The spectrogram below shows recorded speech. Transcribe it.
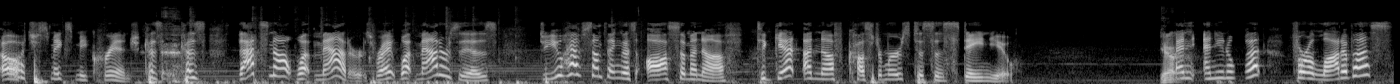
oh, it just makes me cringe because that's not what matters, right? What matters is do you have something that's awesome enough to get enough customers to sustain you? Yeah. And and you know what? For a lot of us,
